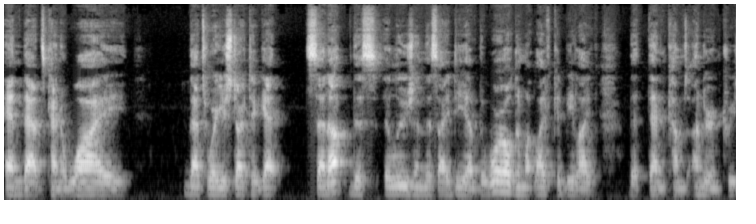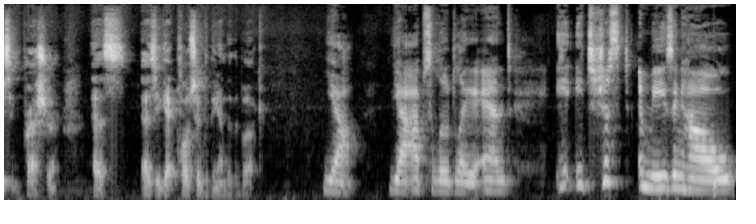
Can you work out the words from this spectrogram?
and that's kind of why that's where you start to get set up this illusion, this idea of the world and what life could be like that then comes under increasing pressure as as you get closer to the end of the book. Yeah. Yeah, absolutely. And it, it's just amazing how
